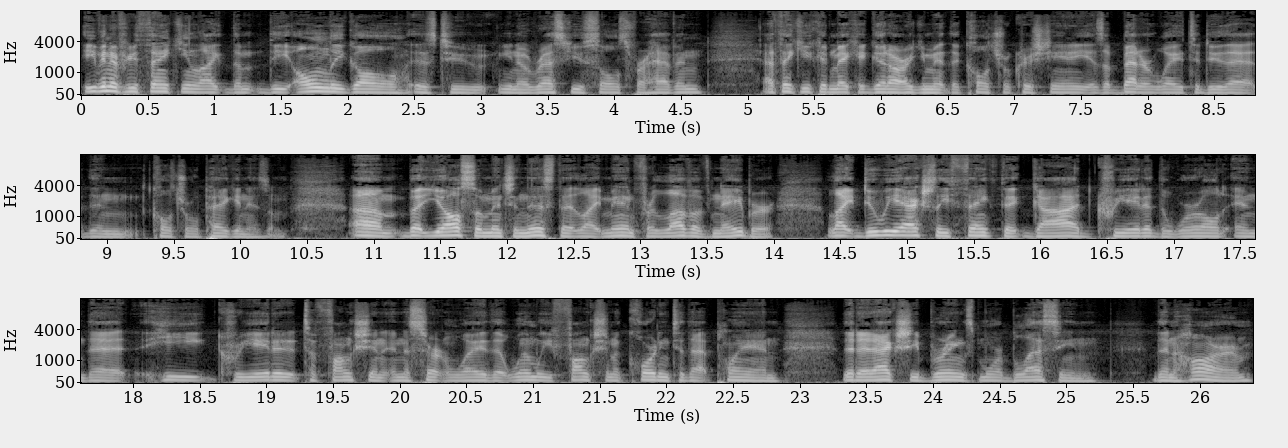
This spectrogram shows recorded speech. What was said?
even if you're thinking like the the only goal is to you know rescue souls for heaven. I think you could make a good argument that cultural Christianity is a better way to do that than cultural paganism. Um, but you also mentioned this that like man, for love of neighbor, like do we actually think that God created the world and that He created it to function in a certain way that when we function according to that plan that it actually brings more blessing than harm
